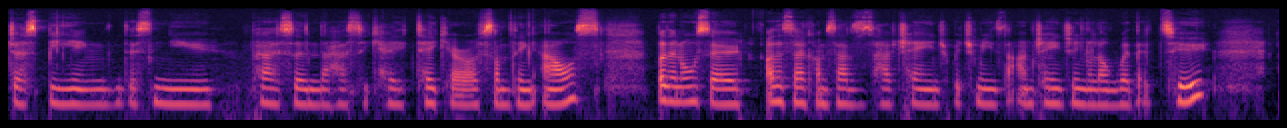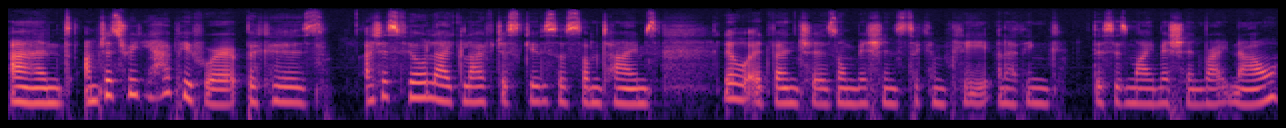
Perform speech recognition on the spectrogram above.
just being this new person that has to take care of something else. But then also, other circumstances have changed, which means that I'm changing along with it too. And I'm just really happy for it because I just feel like life just gives us sometimes little adventures or missions to complete. And I think this is my mission right now.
